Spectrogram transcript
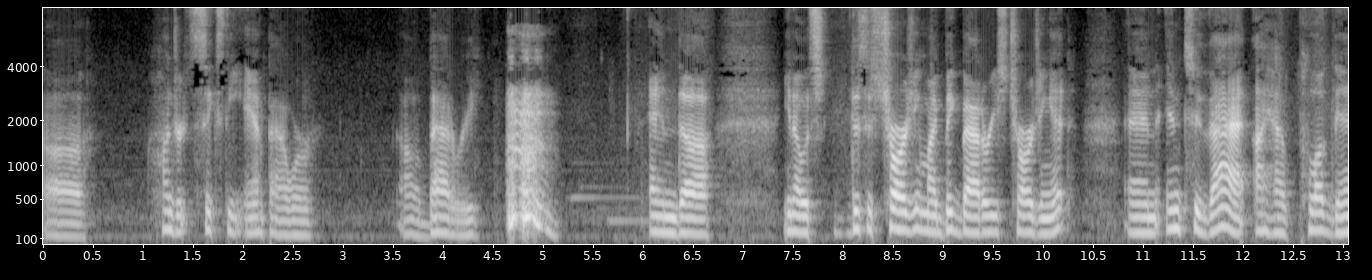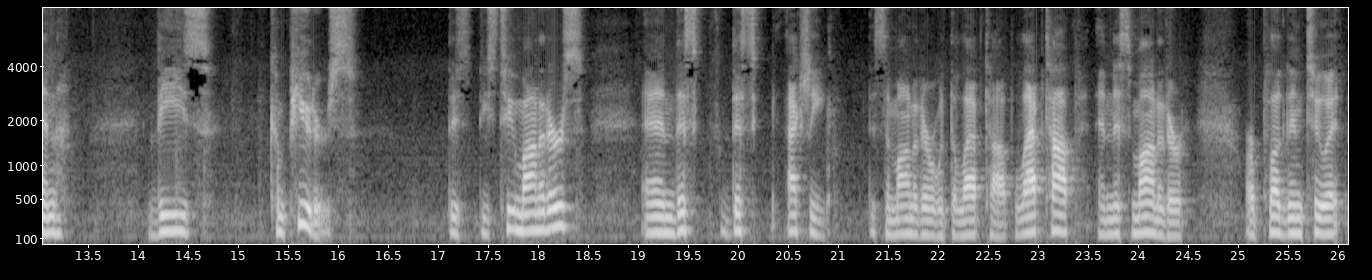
uh, 160 amp hour uh, battery. and uh, you know it's this is charging my big battery's charging it. And into that I have plugged in these computers these these two monitors. And this this actually this is a monitor with the laptop. Laptop and this monitor are plugged into it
